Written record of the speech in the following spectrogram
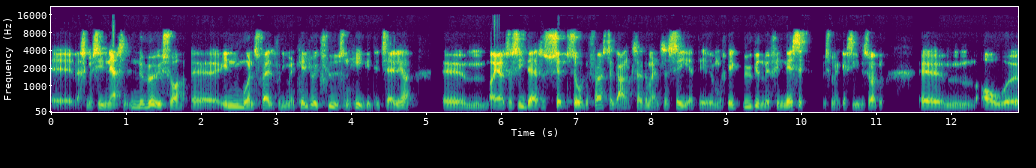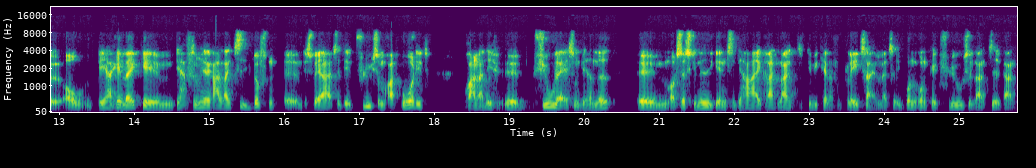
øh, hvad skal man sige, næsten nervøs for øh, inden murens fald, fordi man kendte jo ikke flyet sådan helt i detaljer. Øhm, og jeg vil så sige, da jeg så selv så det første gang, så kan man så se, at det er måske ikke bygget med finesse, hvis man kan sige det sådan. Øhm, og, øh, og det har heller ikke, øh, det har simpelthen ret lang tid i luften, øh, desværre. Altså det er et fly, som ret hurtigt brænder det øh, fuel af, som det har med, øh, og så skal ned igen. Så det har ikke ret langt, det vi kalder for playtime. Altså i bund og grund kan ikke flyve så lang tid i gang.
